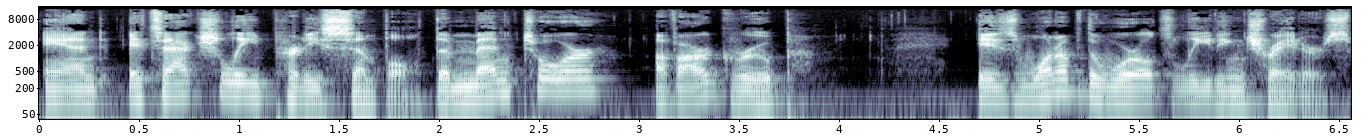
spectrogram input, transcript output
and it's actually pretty simple. The mentor of our group is one of the world's leading traders.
